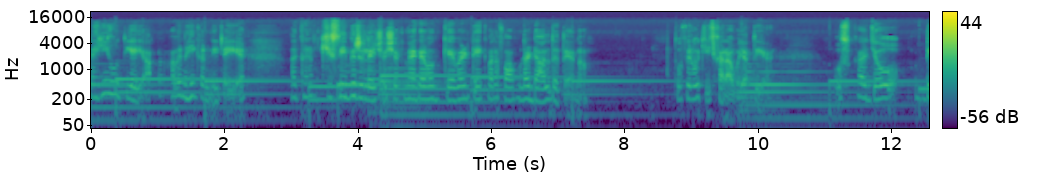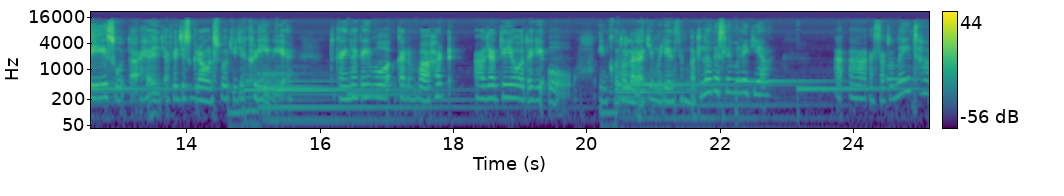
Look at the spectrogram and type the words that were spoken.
नहीं होती है यार, हमें नहीं करनी चाहिए। अगर हम किसी भी रिलेशनशिप में अगर वो गिव एंड टेक वाला फार्मूला डाल देते हैं ना तो फिर वो चीज़ ख़राब हो जाती है। उसका जो बेस होता है, या फिर जिस ग्राउंड पे वो चीज़ें खड़ी हुई है तो कहीं ना कहीं वो अगर वाहट आ जाती है, ये होता है कि ओ इनको तो लगा कि मुझे इनसे मतलब इसलिए मैंने किया। ऐसा तो नहीं था।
